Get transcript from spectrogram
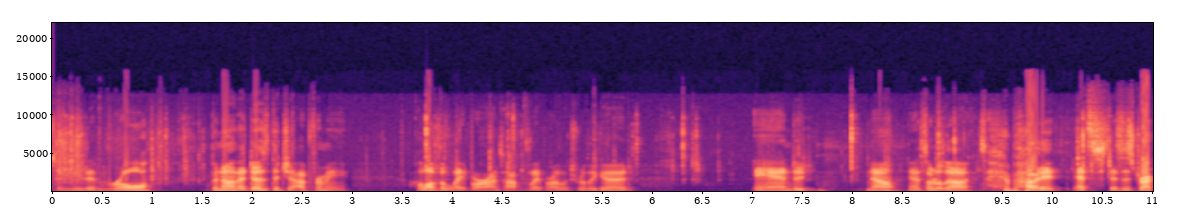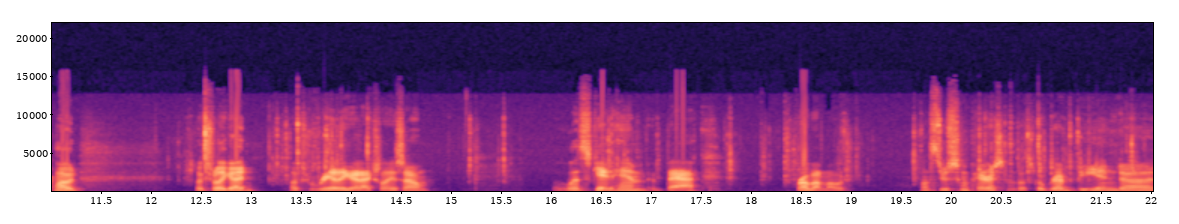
So you need him roll. But no, that does the job for me. I love the light bar on top. The light bar looks really good. And it, no, that's really all I can say about it. It's this is truck mode. Looks really good. Looks really good actually. So let's get him back robot mode. Let's do some comparisons. Let's go grab B and uh,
